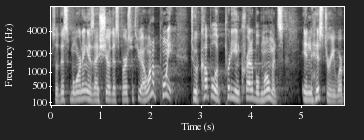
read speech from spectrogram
So, this morning, as I share this verse with you, I want to point to a couple of pretty incredible moments in history where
